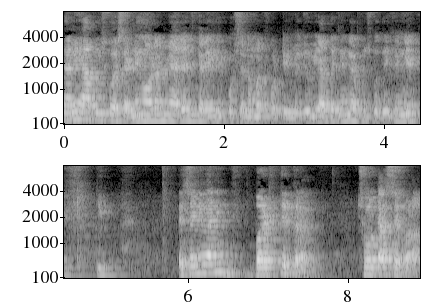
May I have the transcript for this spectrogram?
यानी आप इसको असेंडिंग ऑर्डर में अरेंज करेंगे क्वेश्चन नंबर फोर्टीन में जो भी आप देखेंगे आप उसको देखेंगे कि असेंडिंग यानी बढ़ते क्रम छोटा से बड़ा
